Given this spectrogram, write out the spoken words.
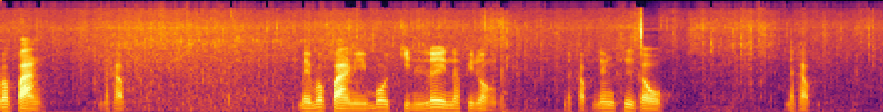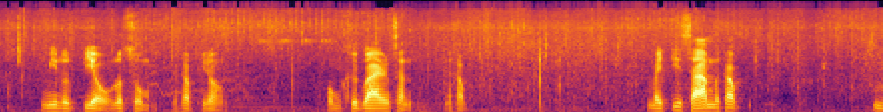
มะปรางนะครับ ใบมะปรางนี่บ่กินเลยนะพี่น้องนะครับยังคือเก่านะครับ มีรสเปรี้ยวรสสมนะครับพี่น้อง ผมคืดวายจังสันนะครับ ใบที่สามนะครับ ใบ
